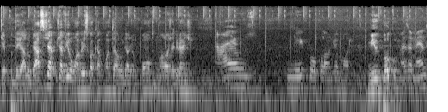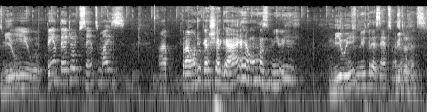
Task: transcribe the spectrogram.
quer poder alugar. Você já, já viu alguma vez qual é, quanto é o aluguel de um ponto de uma loja grande? Ah, é uns Mil e pouco lá onde eu moro. Mil e pouco? Mais ou menos. Mil. mil. Tem até de 800, mas ah, para onde eu quero chegar é uns mil e... Mil e... Uns mil e trezentos, mais mil ou menos.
